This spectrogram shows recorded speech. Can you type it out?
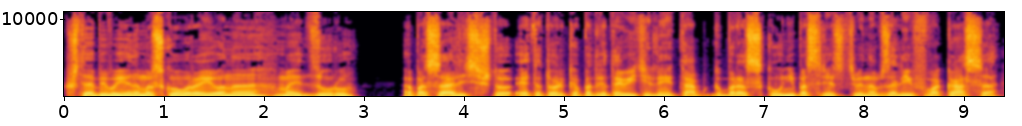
В штабе военно-морского района Майдзуру опасались, что это только подготовительный этап к броску непосредственно в залив Вакаса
